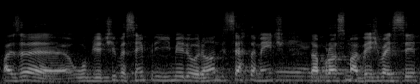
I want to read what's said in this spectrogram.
mas é, o objetivo é sempre ir melhorando e certamente é, da próxima vez vai ser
